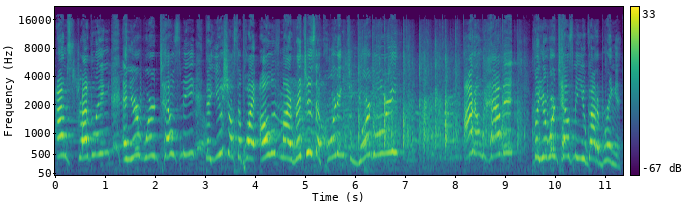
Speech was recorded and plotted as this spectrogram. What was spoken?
I'm struggling, and your word tells me that you shall supply all of my riches according to your glory. I don't have it, but your word tells me you got to bring it.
